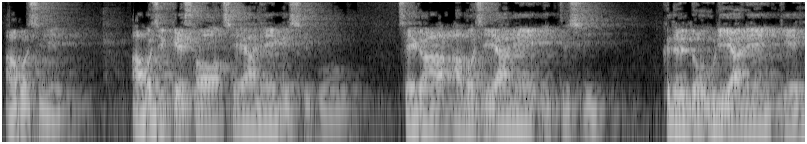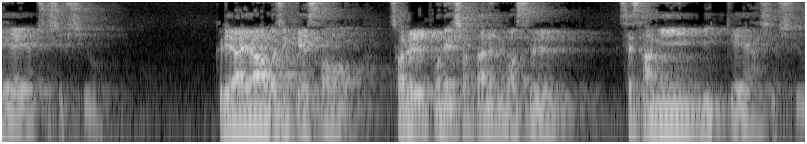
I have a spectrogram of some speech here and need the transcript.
아버지, 아버지께서 제 안에 계시고 제가 아버지 안에 있듯이 그들도 우리 안에 있게 해 주십시오. 그리하여 아버지께서 저를 보내셨다는 것을 세상이 믿게 하십시오.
